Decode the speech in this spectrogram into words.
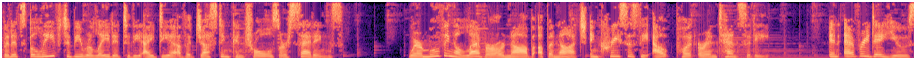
but it's believed to be related to the idea of adjusting controls or settings, where moving a lever or knob up a notch increases the output or intensity. In everyday use,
